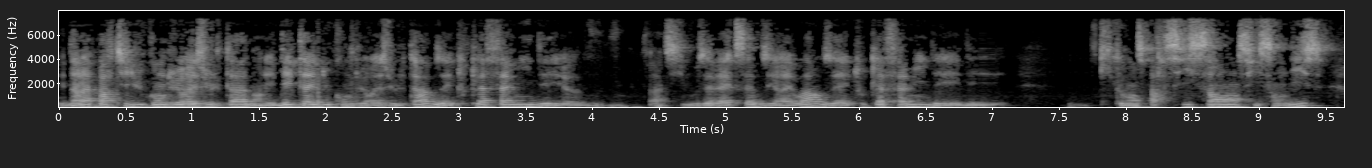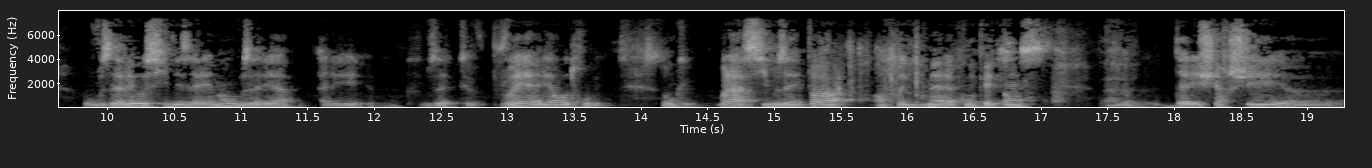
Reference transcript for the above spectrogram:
Et dans la partie du compte du résultat, dans les détails du compte du résultat, vous avez toute la famille des. Euh, enfin, si vous avez accès, vous irez voir, vous avez toute la famille des, qui commence par 600, 610, vous avez aussi des éléments que vous, pouvez aller retrouver. Donc voilà, si vous n'avez pas, entre guillemets, la compétence euh, d'aller chercher euh,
